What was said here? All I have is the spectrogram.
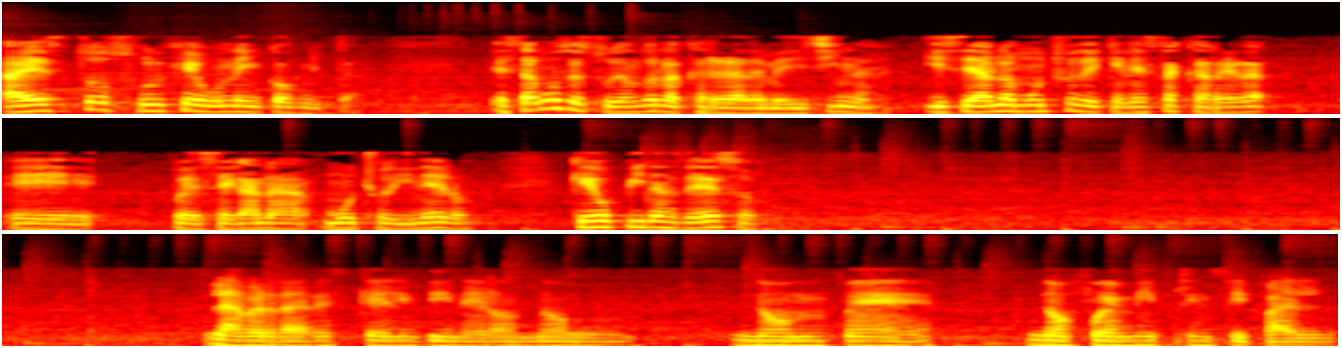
a esto surge una incógnita Estamos estudiando la carrera de medicina y se habla mucho de que en esta carrera eh, pues se gana mucho dinero. ¿Qué opinas de eso? La verdad es que el dinero no, no me no fue mi principal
